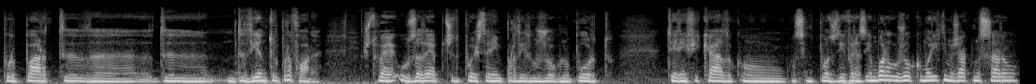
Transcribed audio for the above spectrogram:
por parte de, de, de dentro para fora. Isto é, os adeptos, depois de terem perdido o jogo no Porto, terem ficado com 5 pontos de diferença, embora o jogo com o Marítimo já começaram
